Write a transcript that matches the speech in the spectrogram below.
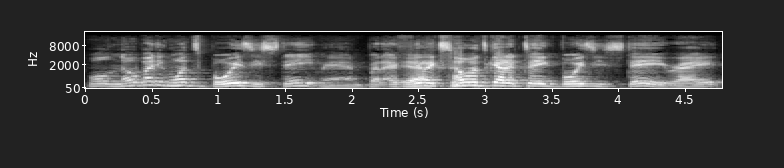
Well, nobody wants Boise State, man. But I feel Yeah. like someone's got to take Boise State, right?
